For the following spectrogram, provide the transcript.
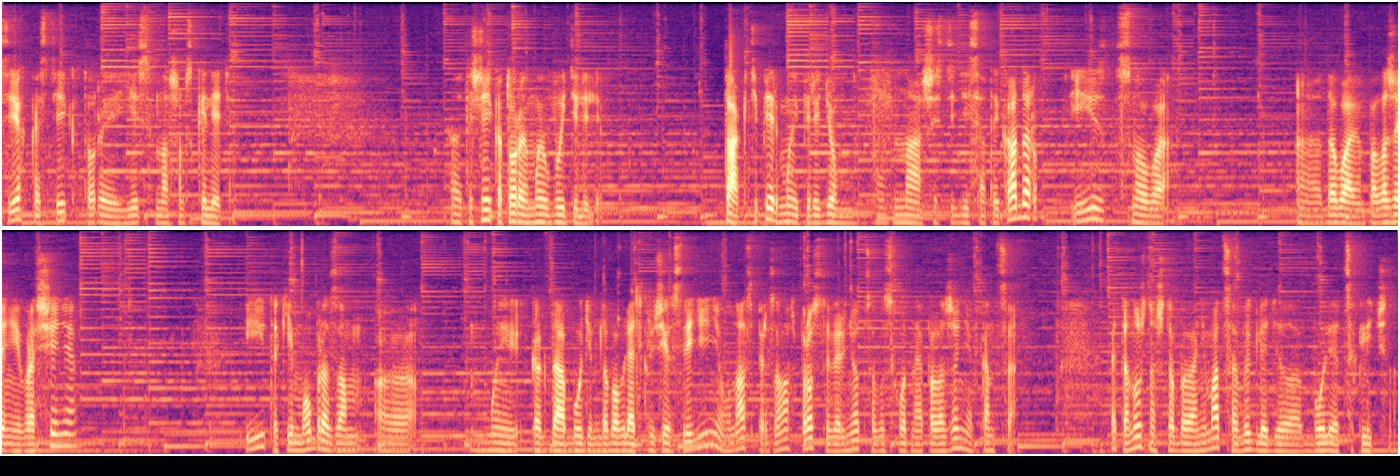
всех костей, которые есть в нашем скелете. Э, точнее, которые мы выделили. Так, теперь мы перейдем на 60 кадр и снова э, добавим положение и вращение. И таким образом э, мы, когда будем добавлять ключи в середине, у нас персонаж просто вернется в исходное положение в конце. Это нужно, чтобы анимация выглядела более циклично.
